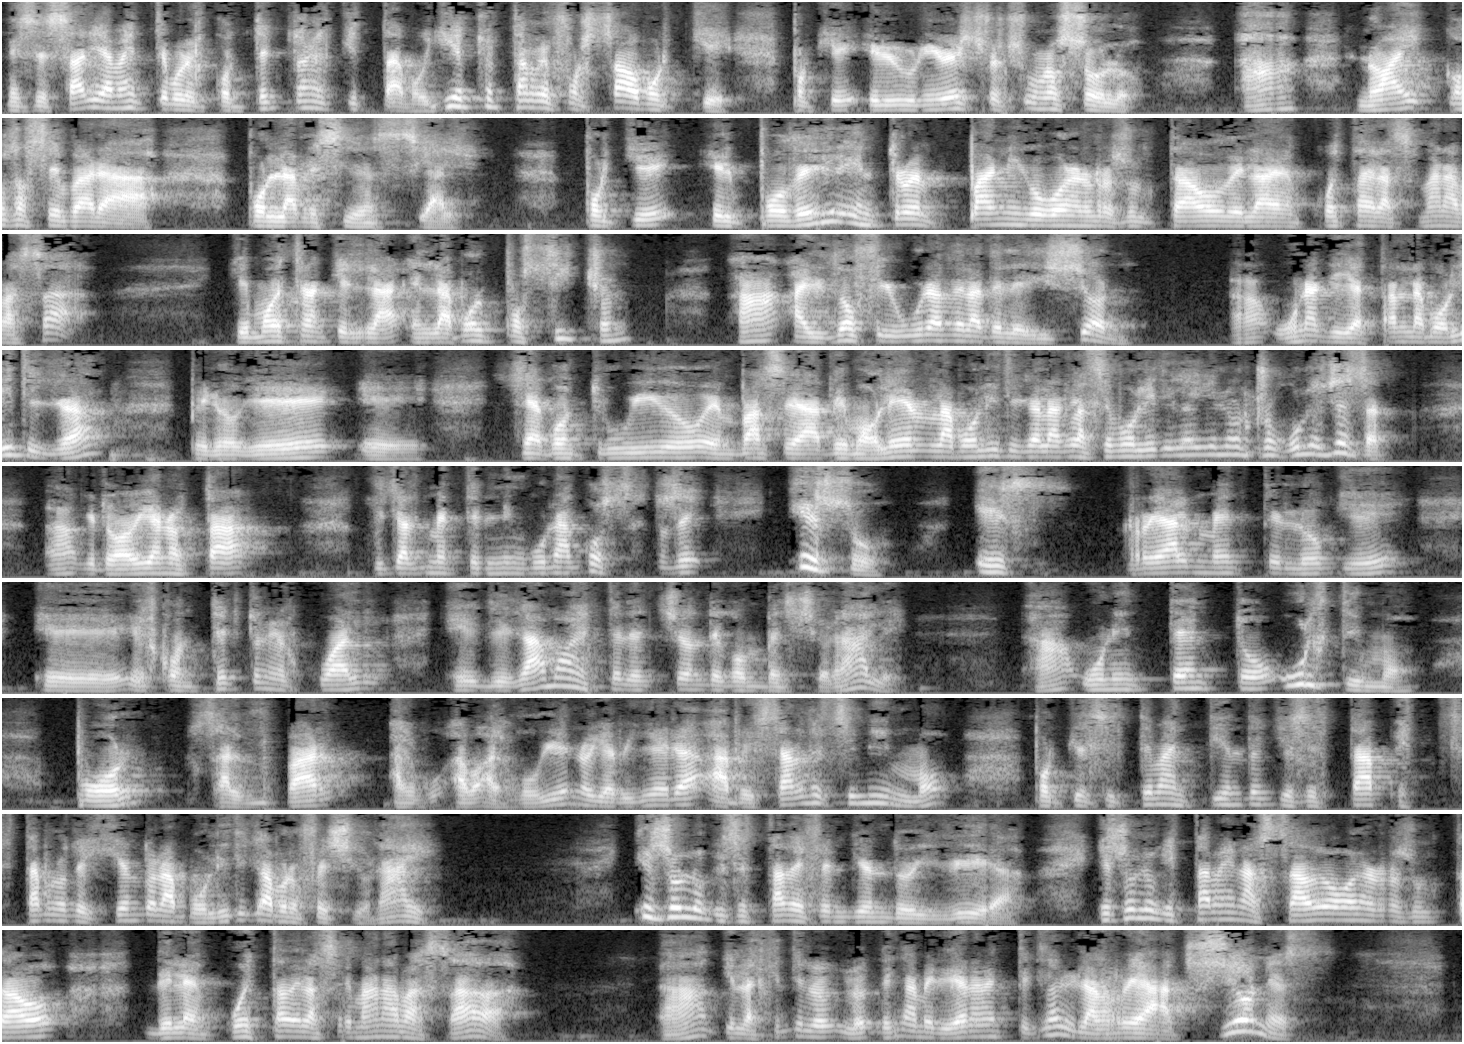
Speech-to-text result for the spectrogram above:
necesariamente por el contexto en el que estamos. Y esto está reforzado ¿por qué? Porque el universo es uno solo. ¿ah? No hay cosas separadas por la presidencial. Porque el poder entró en pánico con el resultado de la encuesta de la semana pasada, que muestran que en la, en la pole position ¿ah? hay dos figuras de la televisión. ¿Ah? Una que ya está en la política, pero que eh, se ha construido en base a demoler la política, la clase política, y el otro Julio César. ¿ah? que todavía no está oficialmente en ninguna cosa. Entonces, eso es realmente lo que eh, el contexto en el cual eh, llegamos a esta elección de convencionales. ¿ah? Un intento último por salvar al, gobierno y a Piñera a pesar de sí mismo, porque el sistema entiende que se está, se está protegiendo la política profesional. Eso es lo que se está defendiendo hoy día. Eso es lo que está amenazado con el resultado de la encuesta de la semana pasada. ¿ah? Que la gente lo, lo tenga medianamente claro. Y las reacciones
